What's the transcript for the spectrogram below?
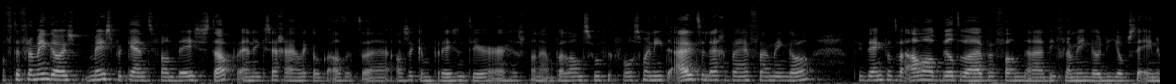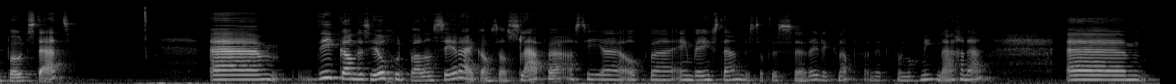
of de flamingo is het meest bekend van deze stap. En ik zeg eigenlijk ook altijd, als ik hem presenteer ergens van, nou, balans hoef ik volgens mij niet uit te leggen bij een flamingo ik denk dat we allemaal het beeld wel hebben van uh, die flamingo die op zijn ene poot staat. Um, die kan dus heel goed balanceren. Hij kan zelfs slapen als hij uh, op uh, één been staat. Dus dat is redelijk knap. Dat heb ik hem nog niet nagedaan. Um,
